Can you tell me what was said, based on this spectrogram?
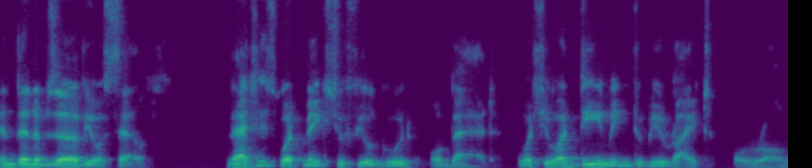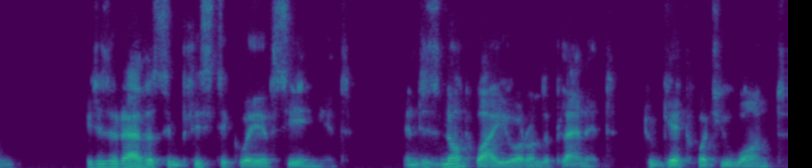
And then observe yourself. That is what makes you feel good or bad, what you are deeming to be right or wrong. It is a rather simplistic way of seeing it and is not why you are on the planet, to get what you want.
